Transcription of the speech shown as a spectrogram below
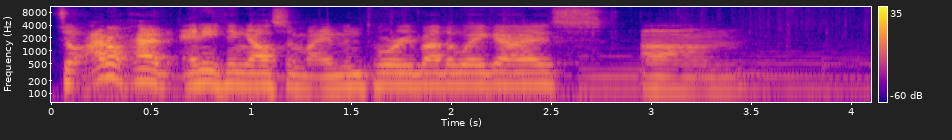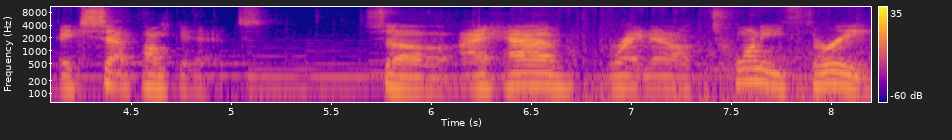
So I don't have anything else in my inventory, by the way, guys, um, except pumpkin heads. So I have right now 23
